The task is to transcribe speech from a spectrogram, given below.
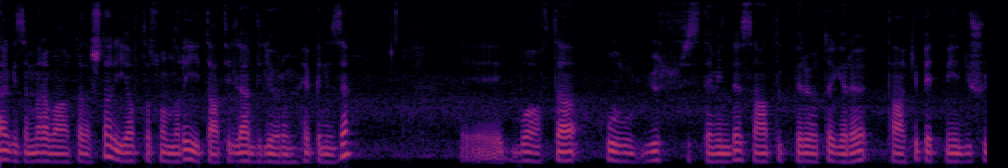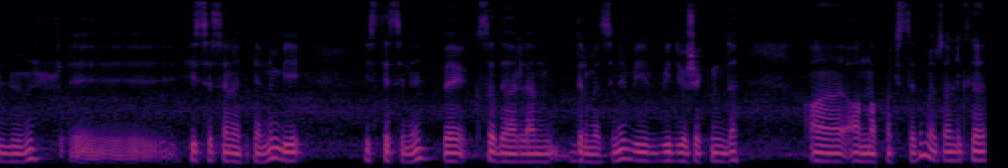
Herkese merhaba arkadaşlar. İyi hafta sonları, iyi tatiller diliyorum hepinize. Ee, bu hafta HUL 100 sisteminde saatlik periyota göre takip etmeyi düşündüğümüz e, hisse senetlerinin bir listesini ve kısa değerlendirmesini bir video şeklinde a, anlatmak istedim. Özellikle e,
